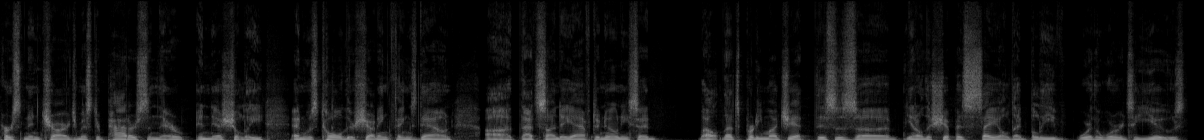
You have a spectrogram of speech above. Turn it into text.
person in charge, Mr. Patterson, there initially, and was told they're shutting things down uh, that Sunday afternoon, he said, well, that's pretty much it. This is, uh, you know, the ship has sailed, I believe were the words he used.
